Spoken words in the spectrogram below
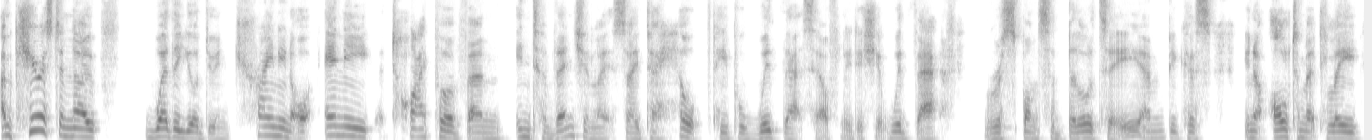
I'm curious to know whether you're doing training or any type of um, intervention, let's say, to help people with that self leadership, with that responsibility, and um, because you know ultimately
